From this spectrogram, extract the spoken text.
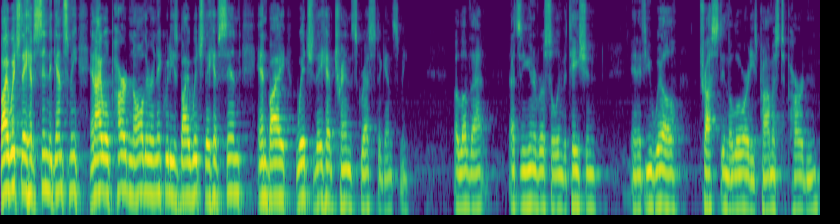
by which they have sinned against me, and I will pardon all their iniquities by which they have sinned and by which they have transgressed against me. I love that. That's a universal invitation. And if you will, trust in the Lord, He's promised to pardon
